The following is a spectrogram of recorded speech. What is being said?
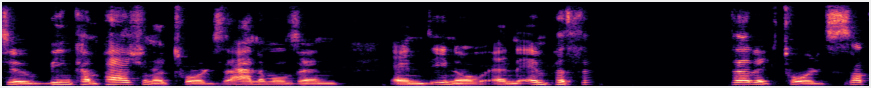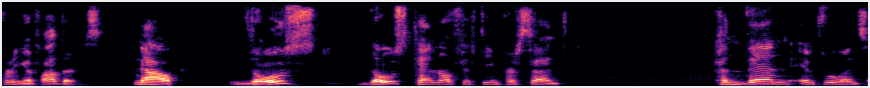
to being compassionate towards animals and and you know and empathetic towards suffering of others. Now, those those 10 or 15 percent can then influence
